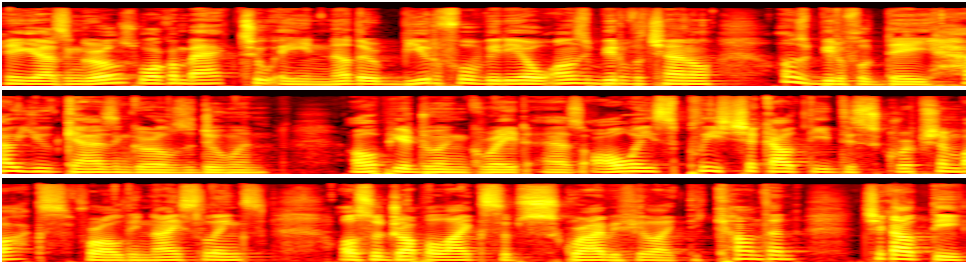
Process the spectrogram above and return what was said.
Hey guys and girls, welcome back to another beautiful video on this beautiful channel on this beautiful day. How you guys and girls doing? I hope you're doing great as always. Please check out the description box for all the nice links. Also drop a like, subscribe if you like the content. Check out the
